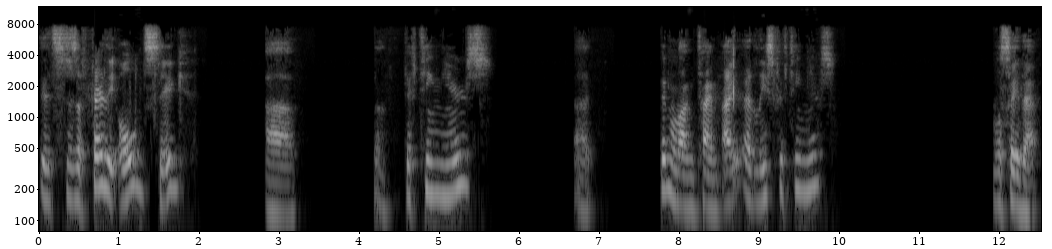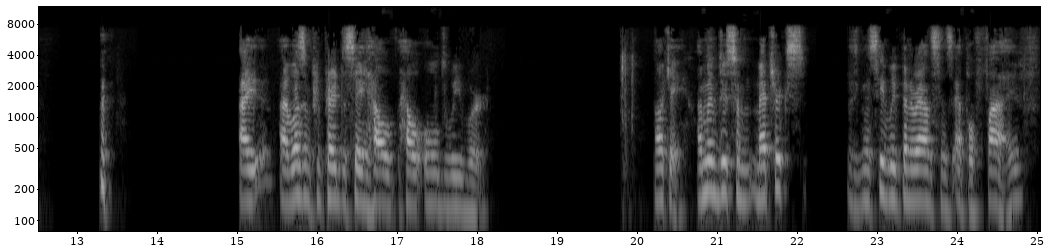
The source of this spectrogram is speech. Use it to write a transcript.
This is a fairly old SIG, uh, 15 years. Uh, been a long time. I, at least 15 years. We'll say that. I I wasn't prepared to say how how old we were. Okay, I'm going to do some metrics. As you can see, we've been around since EPEL 5,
